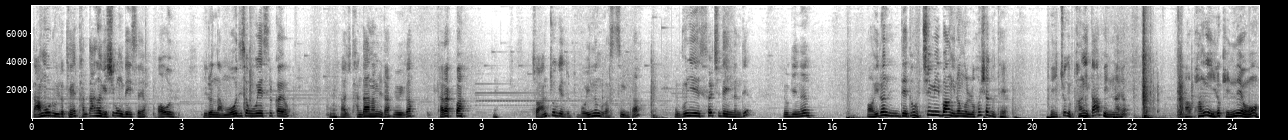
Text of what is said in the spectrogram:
나무로 이렇게 단단하게 시공돼 있어요. 어우 이런 나무 어디서 구했을까요? 네, 아주 단단합니다. 여기가 다락방. 네, 저 안쪽에도 뭐 있는 것 같습니다. 네, 문이 설치되어 있는데 여기는 어, 이런 데도 취미방 이런 걸로 하셔도 돼요. 네, 이쪽에 방이 따로 있나요? 아 방이 이렇게 있네요.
